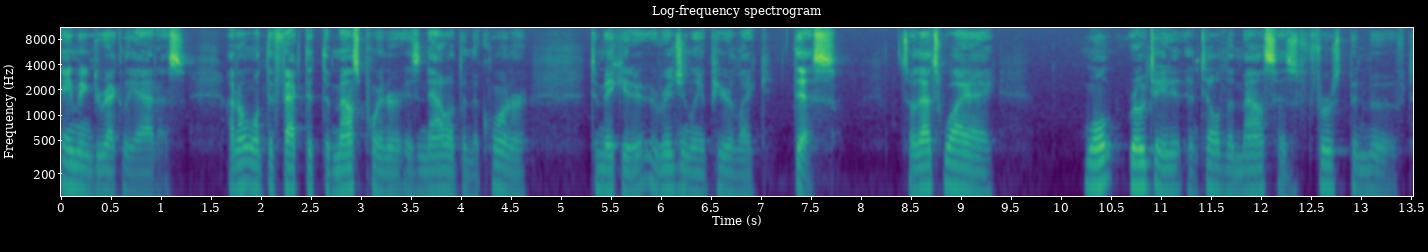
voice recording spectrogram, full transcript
aiming directly at us. I don't want the fact that the mouse pointer is now up in the corner to make it originally appear like this. So that's why I won't rotate it until the mouse has first been moved.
